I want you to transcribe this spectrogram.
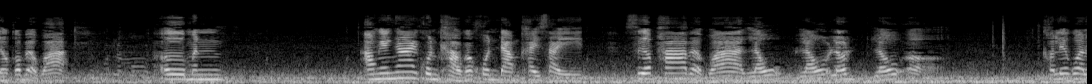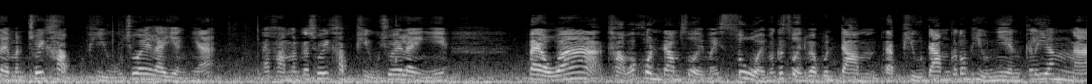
แล้วก็แบบว่า เออมัน เอาง่าย ๆ คนขาวกับคนดำใครใส่ เสื้อผ้าแบบว่าแล้วแล้วแล้วแล้วเออเขาเรียกว่าอะไรมันช่วยขับผิวช่วยอะไรอย่างเงี้ยนะคะ มันก็ช่วยขับผิวช่วยอะไรอย่างงี้ แต่ว่าถามว่าคนดำสวยไหมสวย มันก็สวยในแบบคนดำแต่ผิวดำก็ต้องผิวเนียนเกลี้ยงนะ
